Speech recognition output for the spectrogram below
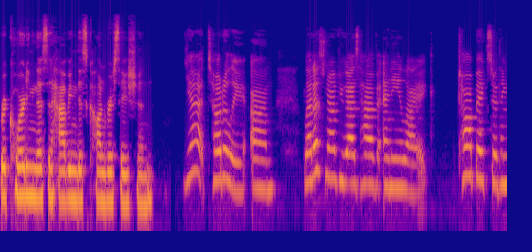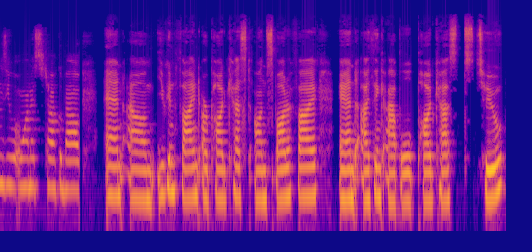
recording this and having this conversation. Yeah, totally. Um let us know if you guys have any like topics or things you want us to talk about. And um, you can find our podcast on Spotify and I think Apple Podcasts too.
